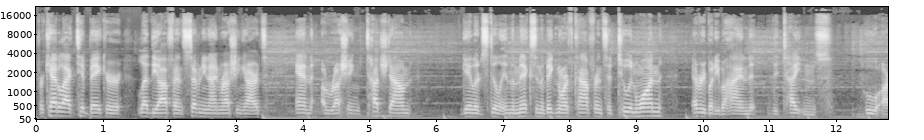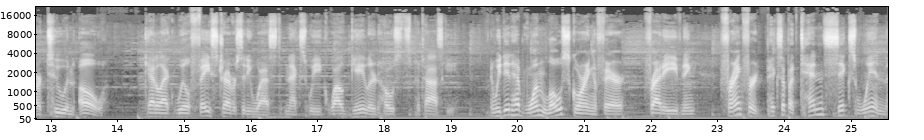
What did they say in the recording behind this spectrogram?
For Cadillac, Tip Baker led the offense 79 rushing yards and a rushing touchdown. Gaylord still in the mix in the Big North Conference at 2 and 1. Everybody behind the Titans who are 2 and 0. Cadillac will face Traverse City West next week while Gaylord hosts Petoskey. And we did have one low scoring affair Friday evening Frankfort picks up a 10 6 win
